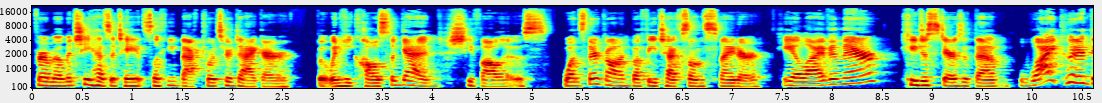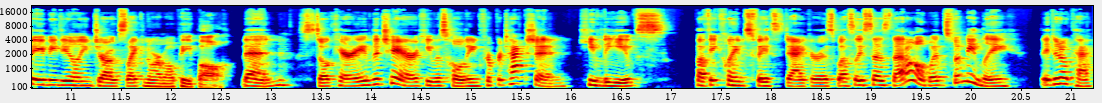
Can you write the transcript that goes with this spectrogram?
For a moment, she hesitates, looking back towards her dagger. But when he calls again, she follows. Once they're gone, Buffy checks on Snyder. He alive in there? He just stares at them. Why couldn't they be dealing drugs like normal people? Then, still carrying the chair he was holding for protection, he leaves. Buffy claims Faith's dagger as Wesley says that all went swimmingly. They did okay.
